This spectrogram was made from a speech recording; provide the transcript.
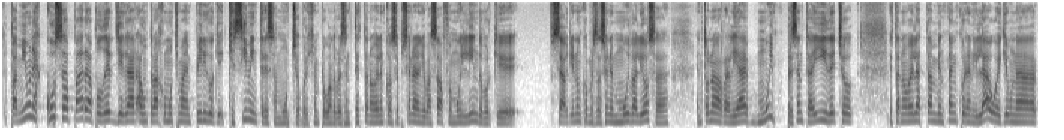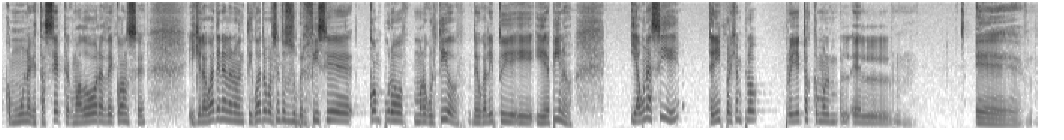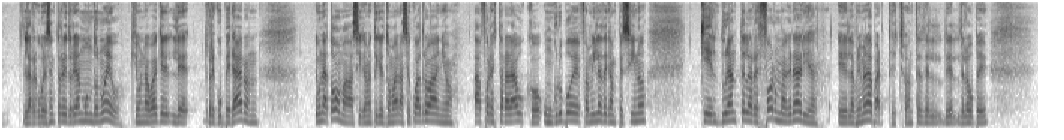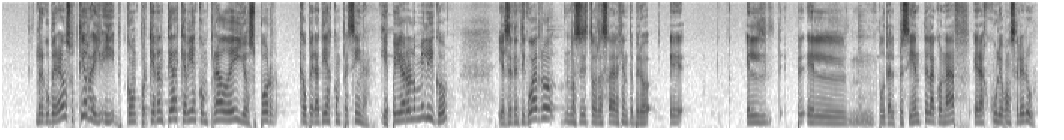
para mí una excusa para poder llegar a un trabajo mucho más empírico que, que sí me interesa mucho. Por ejemplo, cuando presenté esta novela en Concepción el año pasado fue muy lindo porque se abrieron conversaciones muy valiosas en torno a realidades muy presentes ahí. De hecho, esta novela está ambientada en Curanilahue, que es una comuna que está cerca, como a dos horas de Conce, y que la weá tiene el 94% de su superficie con puro monocultivo de eucalipto y- y de pino. Y aún así, tenéis, por ejemplo, proyectos como el, eh, la recuperación territorial Mundo Nuevo, que es una weá que le recuperaron, una toma básicamente que tomaron hace cuatro años a Forestal Arauco, un grupo de familias de campesinos que durante la reforma agraria, eh, la primera parte, hecho, antes del- de la UP, recuperaron sus tierras, y, porque eran tierras que habían comprado ellos por cooperativas campesinas. Y después llegaron los milicos, y el 74, no sé si esto lo sabe la gente, pero eh, el, el, el presidente de la CONAF era Julio Ponce Lerú.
